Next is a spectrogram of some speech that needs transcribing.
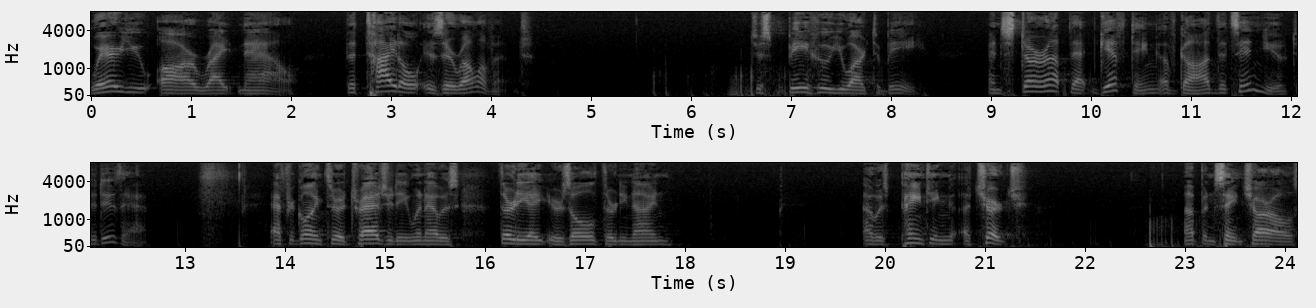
where you are right now. The title is irrelevant. Just be who you are to be and stir up that gifting of God that's in you to do that. After going through a tragedy when I was 38 years old, 39, I was painting a church up in St. Charles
